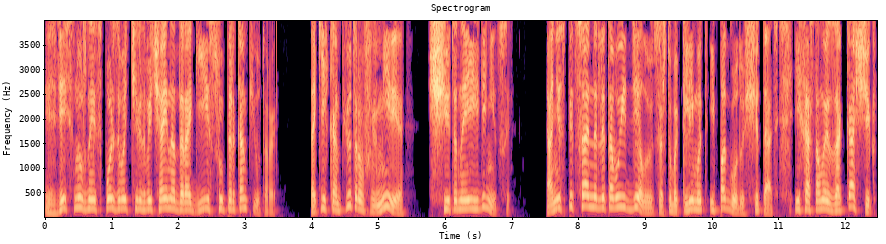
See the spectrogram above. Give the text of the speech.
Здесь нужно использовать чрезвычайно дорогие суперкомпьютеры. Таких компьютеров в мире считанные единицы. Они специально для того и делаются, чтобы климат и погоду считать. Их основной заказчик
